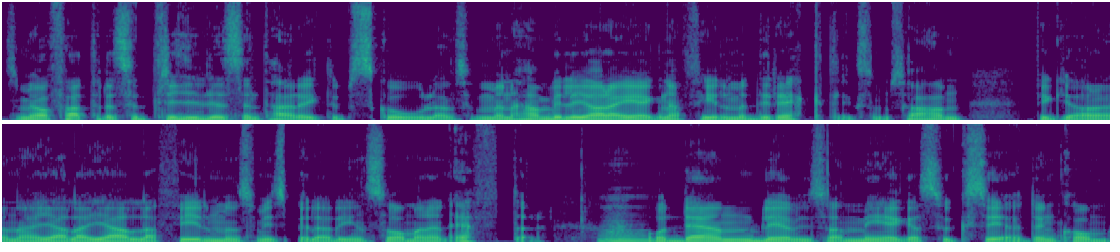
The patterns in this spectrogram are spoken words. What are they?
som jag fattade så trivdes inte han riktigt på skolan. Så, men han ville göra egna filmer direkt liksom. Så han fick göra den här Jalla Jalla filmen som vi spelade in sommaren efter. Och den blev ju så här megasuccé. Den kom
